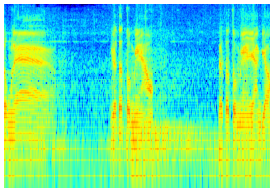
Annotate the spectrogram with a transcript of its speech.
ลงแล้วเหลือแต่ตัวเมียเฮาเหลือแต่ตัวเมียอย่างเดียว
